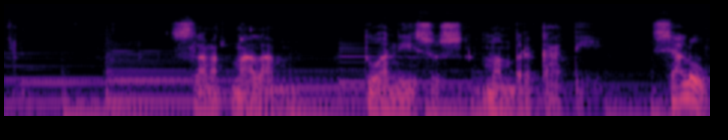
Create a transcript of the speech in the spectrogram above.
Selamat malam. Tuhan Yesus memberkati. Shalom.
